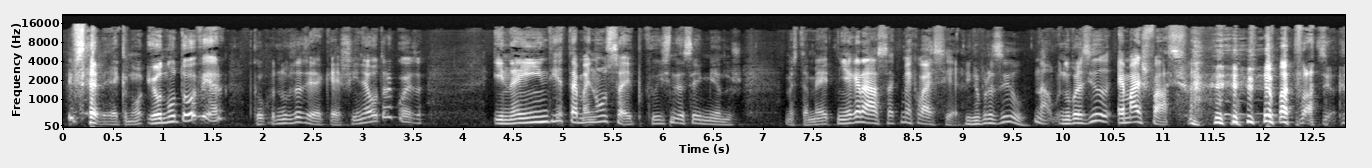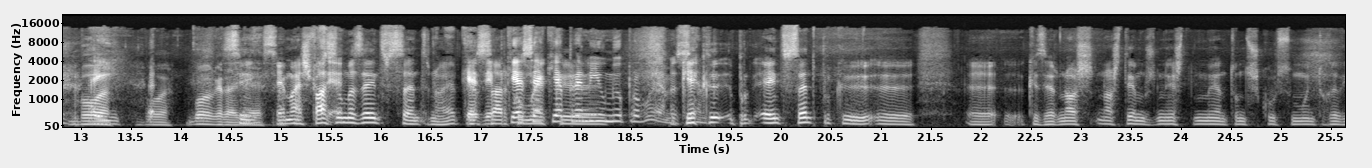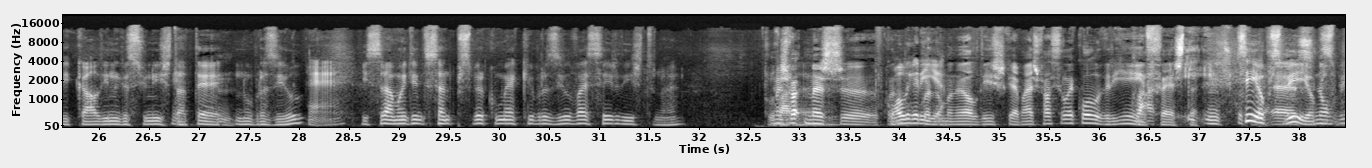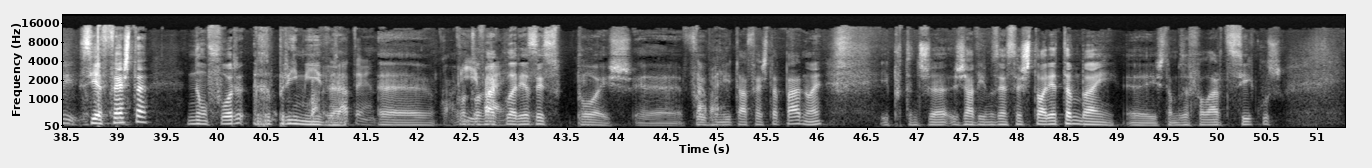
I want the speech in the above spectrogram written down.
E percebe? É que não- eu não estou a ver. Porque eu continuo a dizer é que a China é outra coisa. E na Índia também não sei, porque eu isso ainda sei menos. Mas também tinha graça. Como é que vai ser? E no Brasil? Não, no Brasil é mais fácil. é mais fácil. Boa, Aí, boa, boa grelha Sim, essa. é mais fácil, mas é interessante, não é? quer dizer, Pensar porque como esse é que é para mim o meu problema. o que é, que, porque é interessante porque eh, Uh, quer dizer, nós, nós temos neste momento um discurso muito radical e negacionista é. até hum. no Brasil é. e será muito interessante perceber como é que o Brasil vai sair disto, não é? Mas, mas uh, com quando, alegria. quando o Manuel diz que é mais fácil é com alegria claro. e em festa. E, Sim, eu percebi, uh, eu se, não, percebi. se a festa não for reprimida, claro, uh, claro, com toda a clareza, isso pois foi tá bonita a festa pá, não é? E portanto já, já vimos essa história também. e estamos a falar de ciclos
